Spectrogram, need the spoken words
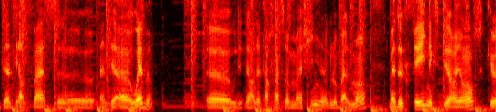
d'interface euh, euh, web ou d'interface homme-machine globalement, de créer une expérience que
